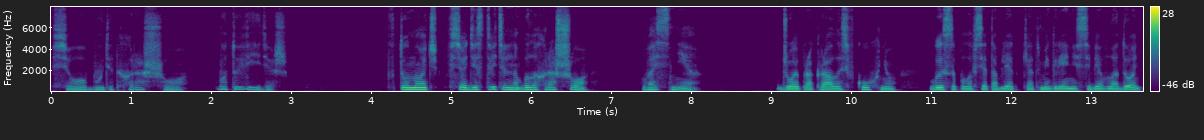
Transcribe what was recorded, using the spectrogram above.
Все будет хорошо. Вот увидишь. В ту ночь все действительно было хорошо. Во сне. Джой прокралась в кухню, высыпала все таблетки от мигрени себе в ладонь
